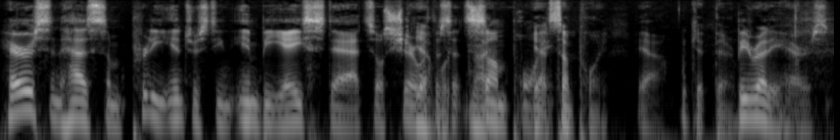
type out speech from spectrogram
Harrison has some pretty interesting NBA stats. He'll share with us at not- some point. Yeah, at some point. Yeah. We'll get there. Be ready, Harrison.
